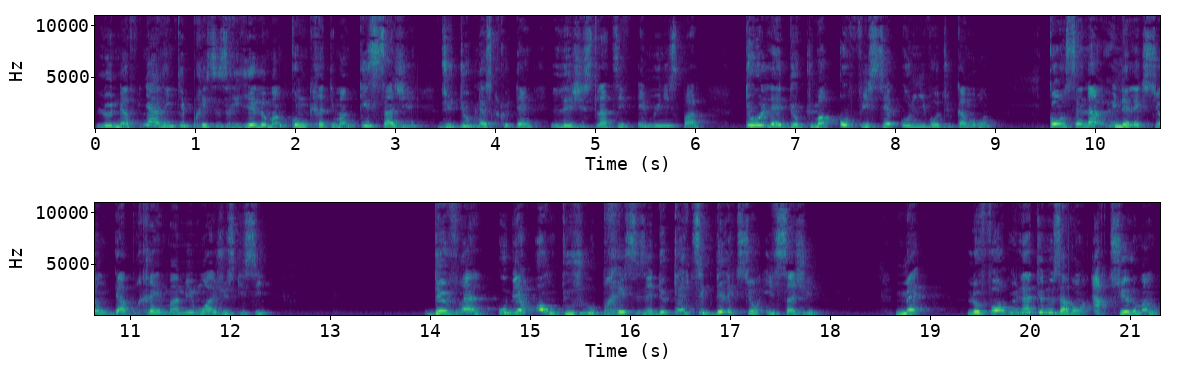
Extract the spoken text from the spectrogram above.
le 9. Il n'y a rien qui précise réellement, concrètement, qu'il s'agit du double scrutin législatif et municipal tous les documents officiels au niveau du Cameroun concernant une élection, d'après ma mémoire jusqu'ici, devraient ou bien ont toujours précisé de quel type d'élection il s'agit. Mais le formulaire que nous avons actuellement,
